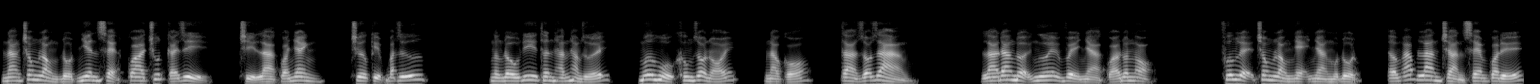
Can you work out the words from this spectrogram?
Nàng trong lòng đột nhiên xẹt qua chút cái gì, chỉ là quá nhanh, chưa kịp bắt giữ. ngẩng đầu đi thân hắn hàm dưới, mơ hồ không do nói, nào có, ta rõ ràng. Là đang đợi ngươi về nhà quá đoan ngọ. Phương lệ trong lòng nhẹ nhàng một đột, ấm áp lan tràn xem qua đế,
